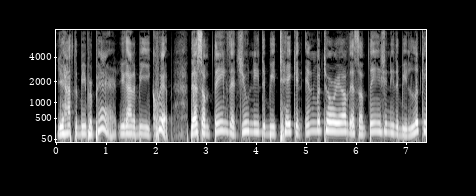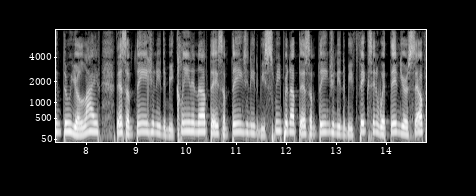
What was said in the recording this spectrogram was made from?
You have to be prepared. You got to be equipped. There's some things that you need to be taking inventory of. There's some things you need to be looking through your life. There's some things you need to be cleaning up. There's some things you need to be sweeping up. There's some things you need to be fixing within yourself.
